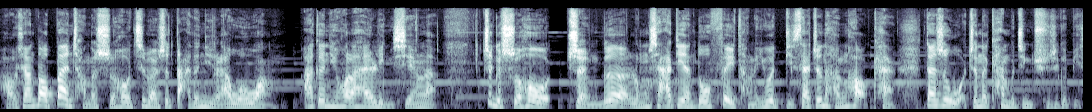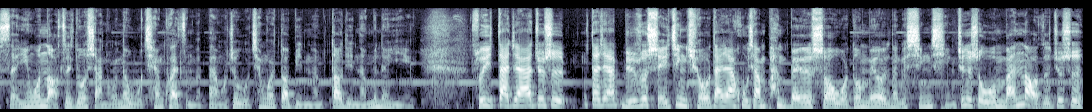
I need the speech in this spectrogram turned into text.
好像到半场的时候，基本是打的你来我往。阿根廷后来还领先了，这个时候整个龙虾店都沸腾了，因为比赛真的很好看。但是我真的看不进去这个比赛，因为我脑子里都想着我那五千块怎么办？我这五千块到底能到底能不能赢？所以大家就是大家，比如说谁进球，大家互相碰杯的时候，我都没有那个心情。这个时候我满脑子就是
